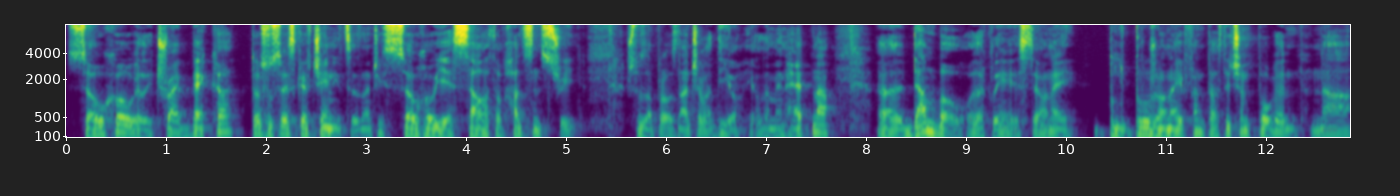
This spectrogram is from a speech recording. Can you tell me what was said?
Soho ili Tribeca, to su sve skraćenice, znači Soho je south of Hudson Street, što zapravo značava dio jel da Manhattana. Uh, Dumbo, odakle se onaj, pruža onaj fantastičan pogled na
